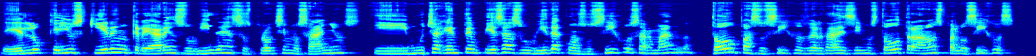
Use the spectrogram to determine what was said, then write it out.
Es lo que ellos quieren crear en su vida en sus próximos años. Y mucha gente empieza su vida con sus hijos, Armando. Todo para sus hijos, ¿verdad? Decimos, todo trabajamos para los hijos.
